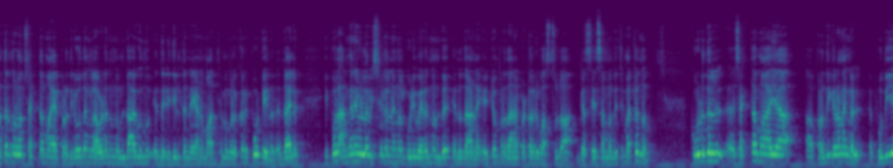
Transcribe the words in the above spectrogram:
അത്രത്തോളം ശക്തമായ പ്രതിരോധങ്ങൾ അവിടെ നിന്നുണ്ടാകുന്നു എന്ന രീതിയിൽ തന്നെയാണ് മാധ്യമങ്ങളൊക്കെ റിപ്പോർട്ട് ചെയ്യുന്നത്. എന്തായാലും ഇപ്പോൾ അങ്ങനെയുള്ള വിശകലനങ്ങൾ കൂടി വരുന്നുണ്ട് എന്നതാണ് ഏറ്റവും പ്രധാനപ്പെട്ട ഒരു വസ്തുത ഗസയെ സംബന്ധിച്ച്. മറ്റൊന്നും കൂടുതൽ ശക്തമായ പ്രതികരണങ്ങൾ പുതിയ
